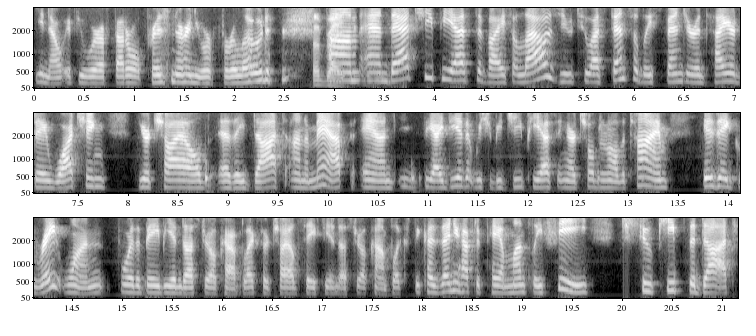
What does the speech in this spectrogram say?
you know, if you were a federal prisoner and you were furloughed. Oh, right. Um, and that GPS device allows you to ostensibly spend your entire day watching your child as a dot on a map. And the idea that we should be GPSing our children all the time is a great one for the baby industrial complex or child safety industrial complex because then you have to pay a monthly fee to keep the dot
